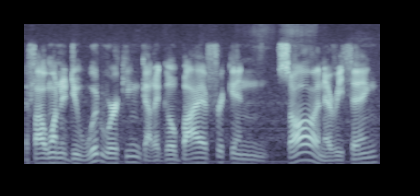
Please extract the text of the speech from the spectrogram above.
if I want to do woodworking, gotta go buy a freaking saw and everything.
